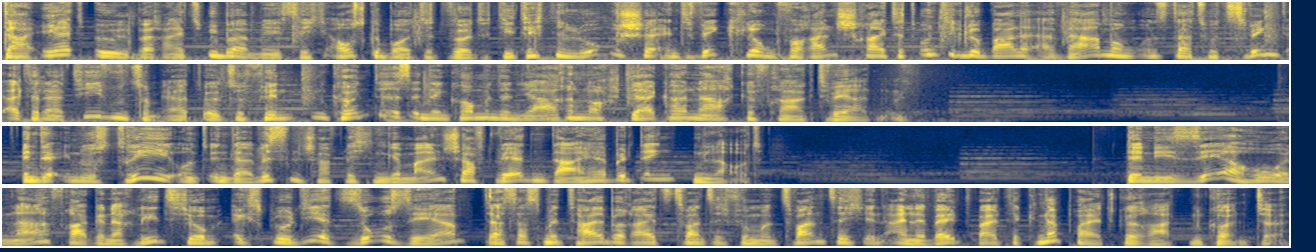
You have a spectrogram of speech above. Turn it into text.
Da Erdöl bereits übermäßig ausgebeutet wird, die technologische Entwicklung voranschreitet und die globale Erwärmung uns dazu zwingt, Alternativen zum Erdöl zu finden, könnte es in den kommenden Jahren noch stärker nachgefragt werden. In der Industrie und in der wissenschaftlichen Gemeinschaft werden daher Bedenken laut. Denn die sehr hohe Nachfrage nach Lithium explodiert so sehr, dass das Metall bereits 2025 in eine weltweite Knappheit geraten könnte.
